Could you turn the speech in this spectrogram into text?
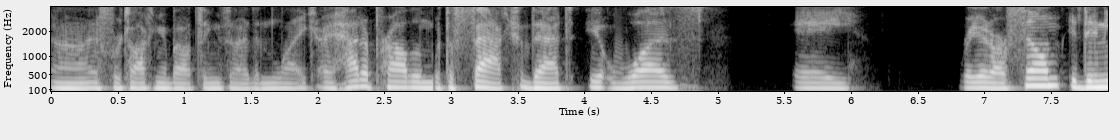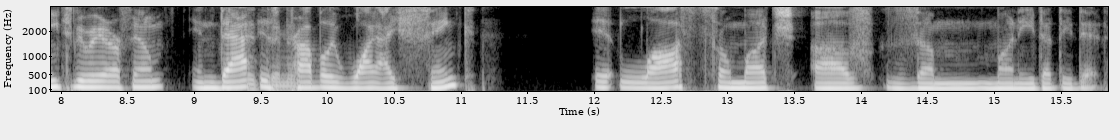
Uh, if we're talking about things that I didn't like, I had a problem with the fact that it was a rated R film. It didn't need to be a rated R film, and that It is didn't. probably why I think it lost so much of the money that they did.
